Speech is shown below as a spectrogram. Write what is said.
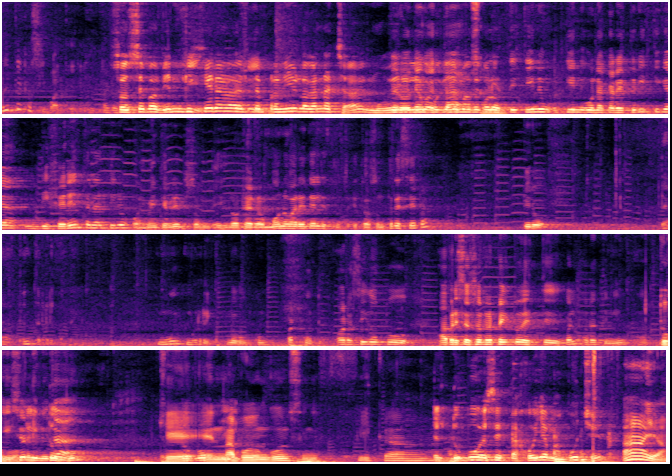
está casi igual. está casi Son cepas bien Sí, ligeras el sí. tempranillo y la Ganacha. ¿eh? El modelo pero le da digo, un poquito está- más de color. ti- Tiene, tiene una característica diferente a la anterior. Obviamente, son, el otro era un mono varietal, estos, estos son tres cepas. Pero está bastante rico. Muy, muy rico. Me comparto contigo. Ahora sí con tu apreciación respecto de este. ¿Cuál habrá tenido? Edición limitada. Que en y- Mapudungun significa. El tupu es esta joya mapuche Ah, ya.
